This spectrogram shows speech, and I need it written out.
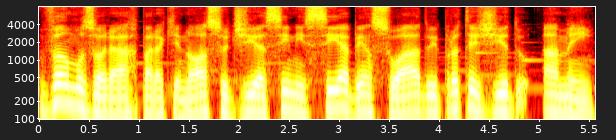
Vamos orar para que nosso dia se inicie abençoado e protegido. Amém.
